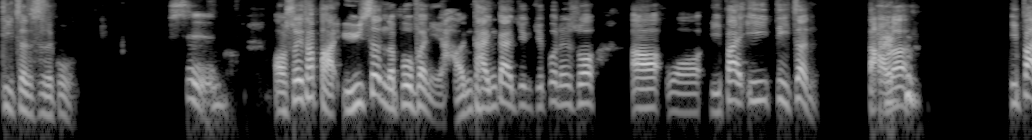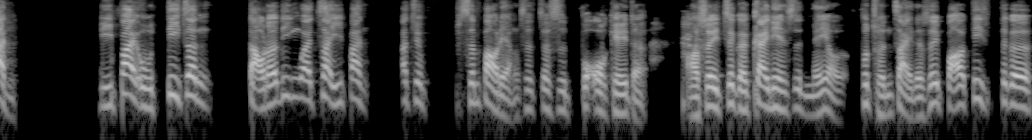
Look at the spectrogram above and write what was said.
地震事故。是，哦，所以他把余震的部分也涵涵盖进去，不能说啊，我礼拜一地震倒了 一半，礼拜五地震倒了另外再一半，那就申报两次，这是不 OK 的。啊，所以这个概念是没有不存在的，所以保第这个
